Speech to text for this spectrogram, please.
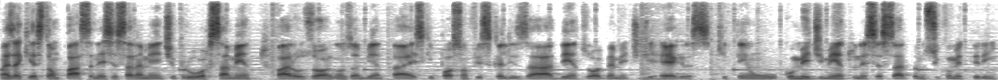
mas a questão passa necessariamente para o orçamento, para os órgãos ambientais que possam fiscalizar dentro, obviamente, de regras que tenham o comedimento necessário para não se cometerem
